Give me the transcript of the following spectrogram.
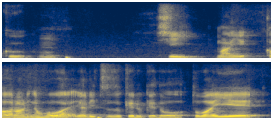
くうん。し、まあ、い河原の方はやり続けるけど、とはいえ、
